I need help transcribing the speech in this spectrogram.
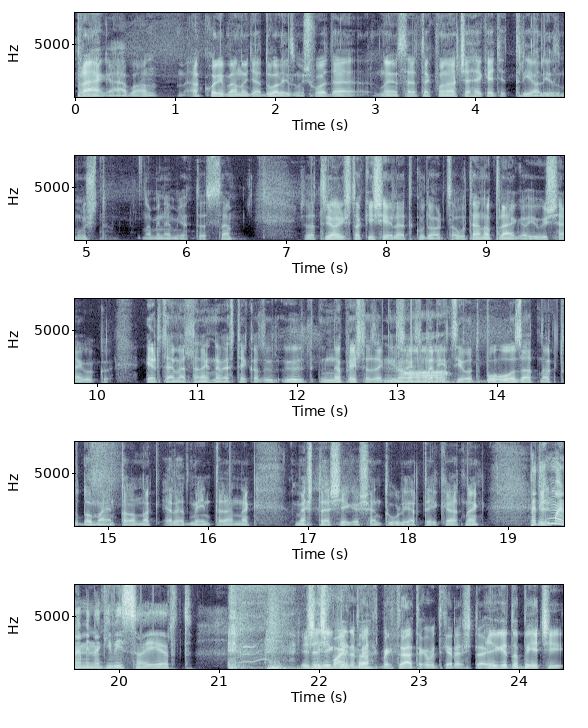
Prágában, akkoriban ugye a dualizmus volt, de nagyon szerettek volna a csehek egy trializmust, ami nem jött össze. És a trialista kísérlet kudarca után a prágai újságok értelmetlenek nevezték az ünneplést, az egész Na. expedíciót bohózatnak, tudománytalannak, eredménytelennek, mesterségesen túlértékeltnek. Pedig majdnem mindenki visszaért. És, És majdnem a, meg, megtalálták, amit kerestek. Egyébként a bécsi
